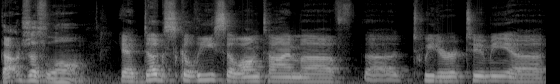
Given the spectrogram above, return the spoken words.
that was just long. Yeah, Doug Scalise, a longtime uh, uh, tweeter to me, uh,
